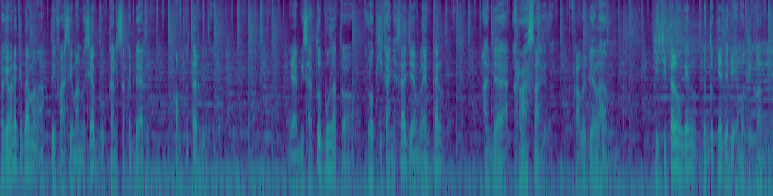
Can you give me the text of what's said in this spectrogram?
bagaimana kita mengaktifasi manusia bukan sekedar komputer gitu. Ya bisa tubuh atau logikanya saja, melainkan ada rasa gitu. Kalau dalam digital mungkin bentuknya jadi emoticon ya.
